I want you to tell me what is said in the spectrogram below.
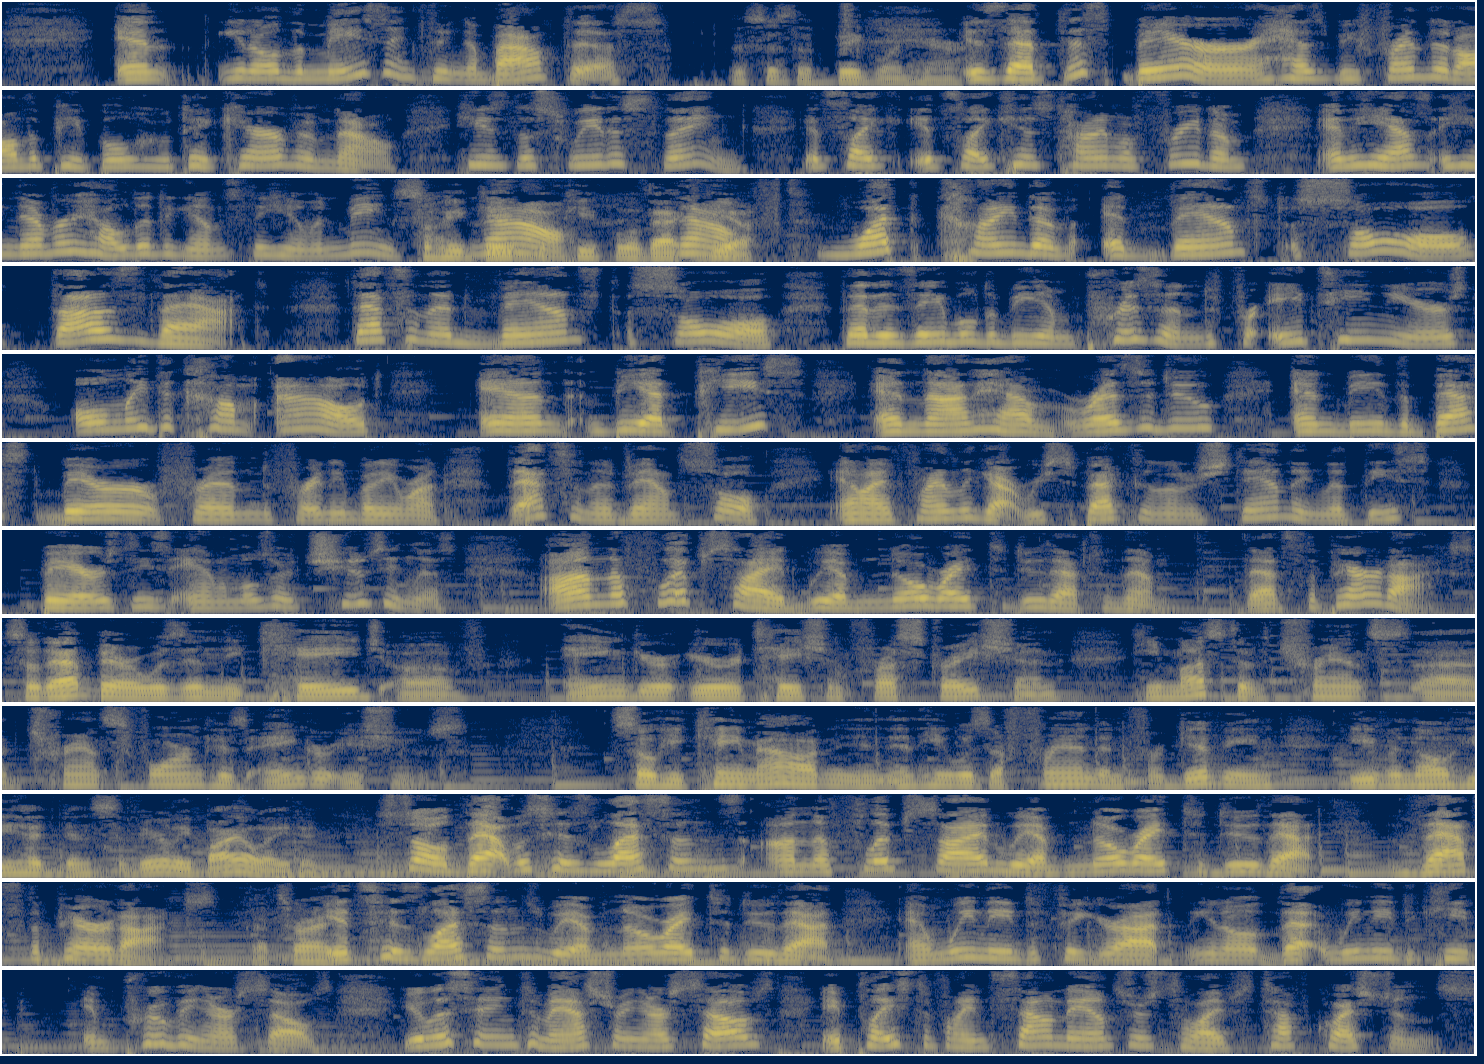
And, you know, the amazing thing about this this is the big one here. Is that this bear has befriended all the people who take care of him now. He's the sweetest thing. It's like it's like his time of freedom, and he has he never held it against the human beings. So he gave now, the people that now, gift. What kind of advanced soul does that? That's an advanced soul that is able to be imprisoned for 18 years only to come out and be at peace and not have residue and be the best bearer friend for anybody around. That's an advanced soul. And I finally got respect and understanding that these bears, these animals are choosing this. On the flip side, we have no right to do that to them. That's the paradox. So that bear was in the cage of anger, irritation, frustration. He must have trans, uh, transformed his anger issues. So he came out and, and he was a friend and forgiving even though he had been severely violated. So that was his lessons. On the flip side, we have no right to do that. That's the paradox. That's right. It's his lessons. We have no right to do that. And we need to figure out, you know, that we need to keep improving ourselves. You're listening to Mastering Ourselves, a place to find sound answers to life's tough questions.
